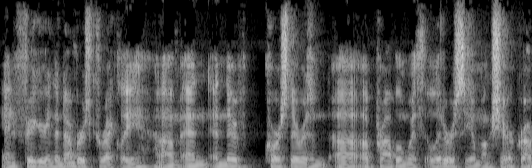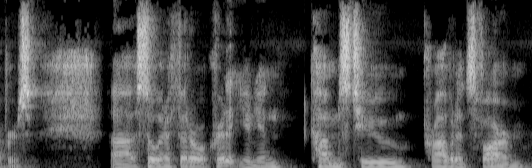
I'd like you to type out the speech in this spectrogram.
in figuring the numbers correctly. Um, and and there, of course, there was an, uh, a problem with illiteracy among sharecroppers. Uh, so, when a federal credit union comes to Providence Farm,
